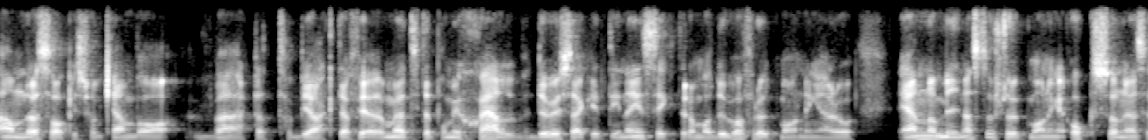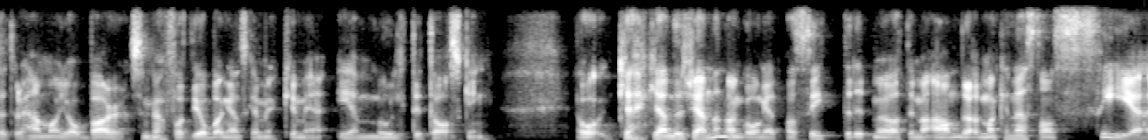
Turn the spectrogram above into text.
andra saker som kan vara värt att beakta. För om jag tittar på mig själv, du har ju säkert dina insikter om vad du har för utmaningar och en av mina största utmaningar också när jag sitter hemma och jobbar, som jag har fått jobba ganska mycket med, är multitasking. Och kan du känna någon gång att man sitter i ett möte med andra, man kan nästan se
